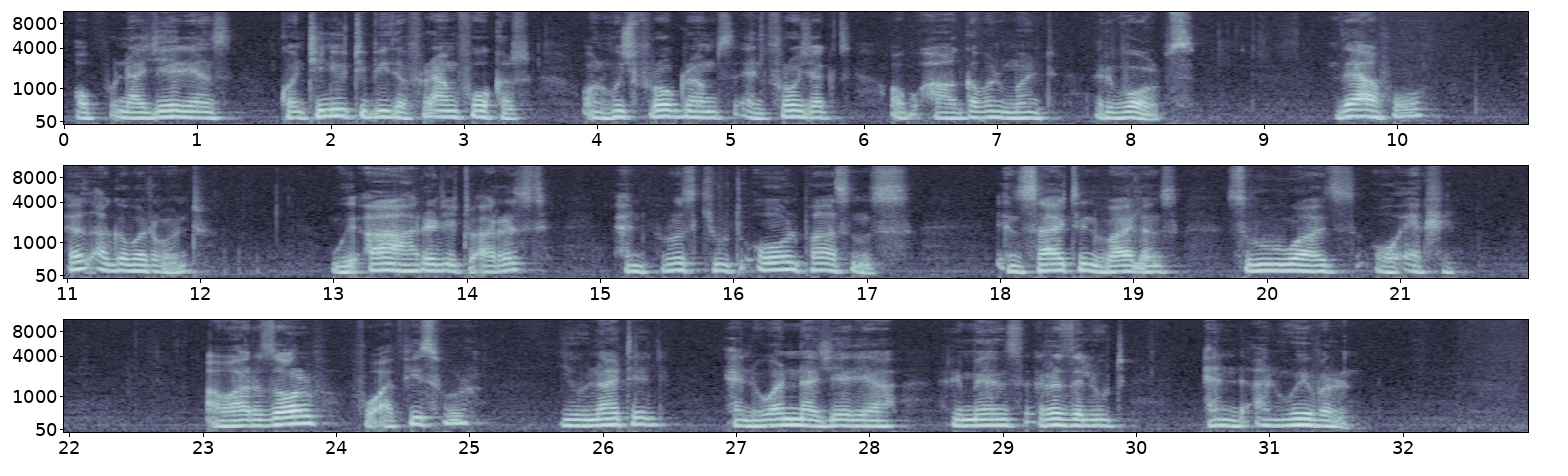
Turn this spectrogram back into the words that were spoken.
of Nigerians continue to be the prime focus on which programs and projects of our government revolves. Therefore, as a government, we are ready to arrest and prosecute all persons inciting violence through words or action. Our resolve for a peaceful, united and one Nigeria remains resolute and unwavering.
